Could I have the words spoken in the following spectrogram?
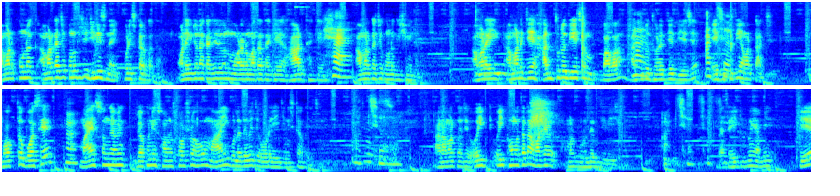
আমার কোনো আমার কাছে কোনো কিছু জিনিস নাই পরিষ্কার কথা। অনেকজনের কাছে যেমন মরার মাথা থাকে হাড় থাকে হ্যাঁ। আমার কাছে কোনো কিছুই নেই। আমার এই আমার যে হাত দুটো দিয়েছে বাবা হাত হ্যাঁ। দুটো ধরে যে দিয়েছে এই আচ্ছা। দুটোতেই আমার কাজ। ভক্ত বসে হ্যাঁ। মায়ের সঙ্গে আমি যখনই সংস্পর্শ হব মাই বলে দেবে যে ওর এই জিনিসটা হয়েছে। আচ্ছা। আর আমার কাছে ওই ওই ক্ষমতাটা আমাকে আমার গুরুদেব দিয়ে দিয়েছিল। আচ্ছা আচ্ছা। ব্যাস এইটুকুই আমি পেয়ে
